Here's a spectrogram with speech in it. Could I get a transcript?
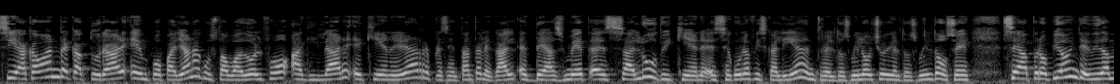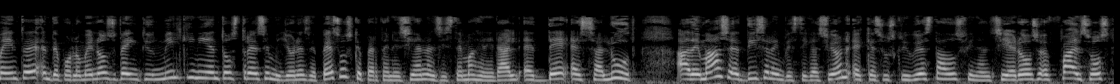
Sí, acaban de capturar en Popayán a Gustavo Adolfo Aguilar, eh, quien era representante legal de Asmed eh, Salud y quien, eh, según la Fiscalía, entre el 2008 y el 2012, se apropió indebidamente de por lo menos 21.513 millones de pesos que pertenecían al Sistema General de Salud. Además, dice la investigación que suscribió estados financieros falsos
